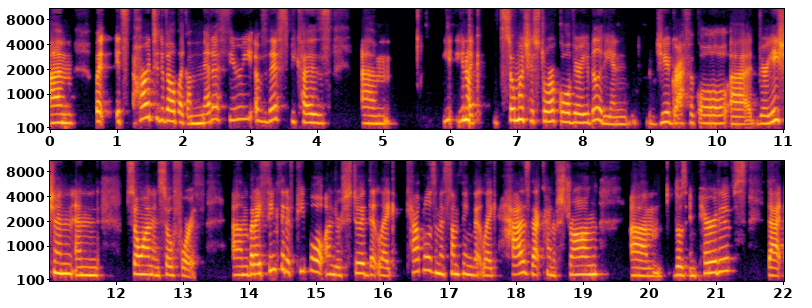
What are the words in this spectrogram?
um, but it's hard to develop like a meta theory of this because um, you, you know like so much historical variability and geographical uh, variation and so on and so forth. Um, but i think that if people understood that like capitalism is something that like has that kind of strong um, those imperatives that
